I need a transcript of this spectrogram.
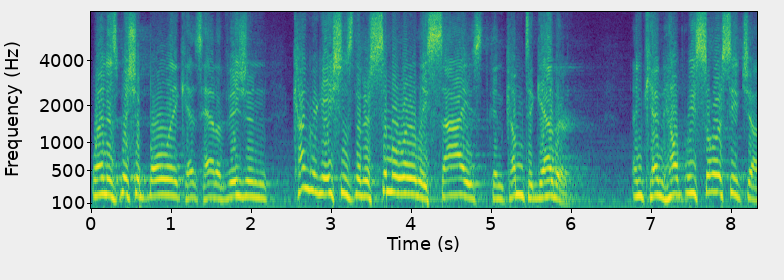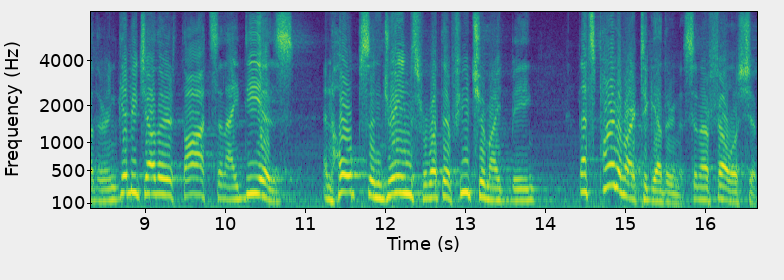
when, as Bishop Bolick has had a vision, congregations that are similarly sized can come together and can help resource each other and give each other thoughts and ideas and hopes and dreams for what their future might be. That's part of our togetherness and our fellowship.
